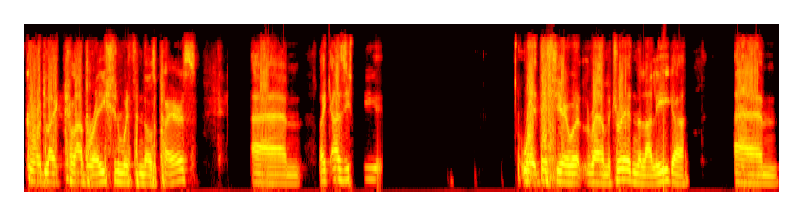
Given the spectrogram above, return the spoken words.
good like collaboration within those players. Um, like as you see with this year with Real Madrid and the La Liga, um,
